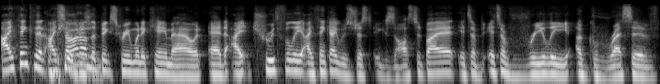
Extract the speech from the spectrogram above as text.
I think that I saw it on the big screen when it came out, and I truthfully, I think I was just exhausted by it. It's a it's a really aggressive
